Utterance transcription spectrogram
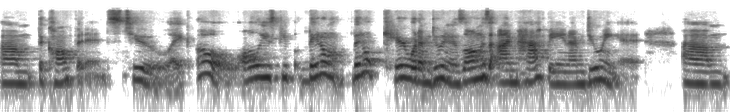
um, the confidence too like oh all these people they don't they don't care what i'm doing as long as i'm happy and i'm doing it um,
